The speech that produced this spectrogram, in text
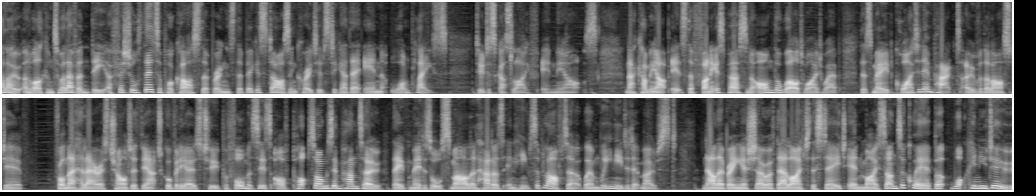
Hello and welcome to Eleven, the official theatre podcast that brings the biggest stars and creatives together in one place to discuss life in the arts. Now, coming up, it's the funniest person on the World Wide Web that's made quite an impact over the last year. From their hilarious childhood theatrical videos to performances of pop songs in panto, they've made us all smile and had us in heaps of laughter when we needed it most. Now they're bringing a show of their life to the stage in My Son's A Queer, but What Can You Do?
